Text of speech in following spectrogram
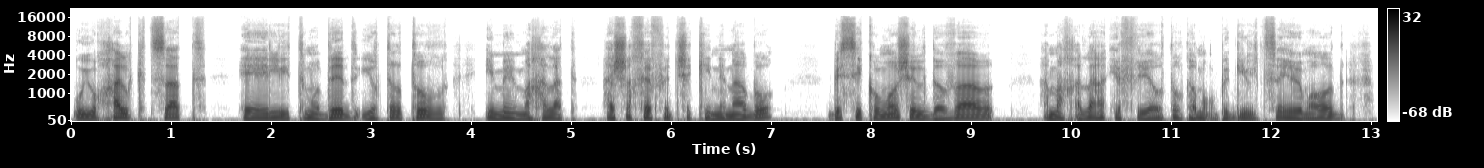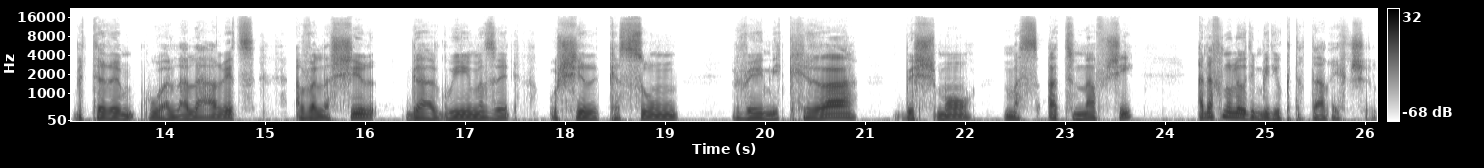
הוא יוכל קצת אה, להתמודד יותר טוב עם אה, מחלת השחפת שקיננה בו. בסיכומו של דבר, המחלה הכריעה אותו כאמור בגיל צעיר מאוד, בטרם הוא עלה לארץ, אבל השיר געגועים הזה הוא שיר קסום, ונקרא בשמו משאת נפשי. אנחנו לא יודעים בדיוק את התאריך שלו.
